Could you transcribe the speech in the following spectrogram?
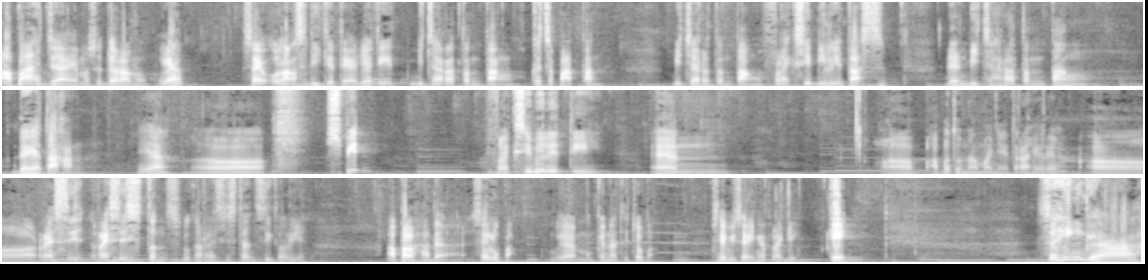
Apa aja ya maksud dalam ya? Saya ulang sedikit ya jadi bicara tentang kecepatan bicara tentang fleksibilitas dan bicara tentang daya tahan ya. Uh, speed flexibility and uh, apa tuh namanya terakhir ya? Uh, resi resistance bukan resistensi kali ya? Apalah ada saya lupa. Ya mungkin nanti coba saya bisa ingat lagi. Oke sehingga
